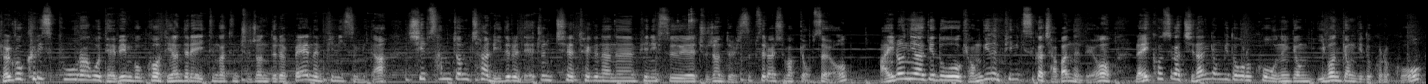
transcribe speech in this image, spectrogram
결국 크리스 포울하고 데빈 부커, 디안드레 이튼 같은 주전들을 빼는 피닉스입니다. 13점 차 리드를 내준 채 퇴근하는 피닉스의 주전들 씁쓸할 수밖에 없어요. 아이러니하게도 경기는 피닉스가 잡았는데요. 레이커스가 지난 경기도 그렇고 오늘 경 이번 경기도 그렇고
